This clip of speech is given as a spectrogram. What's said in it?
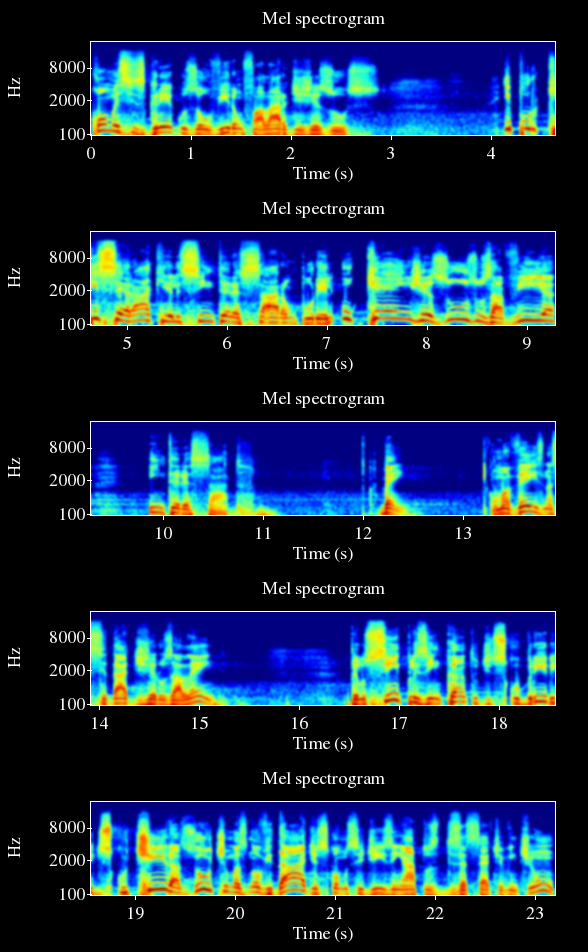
como esses gregos ouviram falar de Jesus? E por que será que eles se interessaram por ele? O que em Jesus os havia interessado? Bem, uma vez na cidade de Jerusalém, pelo simples encanto de descobrir e discutir as últimas novidades, como se diz em Atos 17 e 21,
